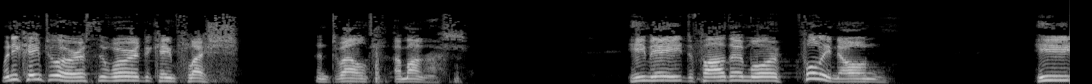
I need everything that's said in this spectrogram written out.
When he came to earth, the word became flesh and dwelt among us. He made the Father more fully known he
